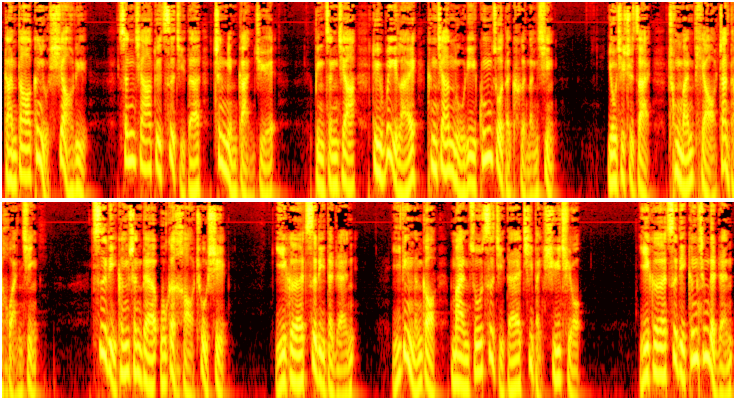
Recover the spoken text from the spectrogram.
感到更有效率，增加对自己的正面感觉，并增加对未来更加努力工作的可能性，尤其是在充满挑战的环境。自力更生的五个好处是：一个自立的人一定能够满足自己的基本需求；一个自力更生的人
